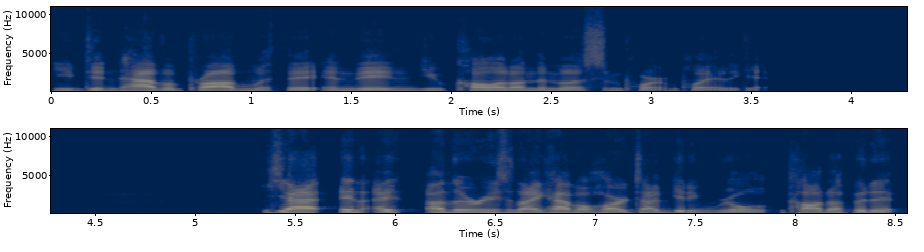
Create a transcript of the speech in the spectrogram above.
you didn't have a problem with it, and then you call it on the most important play of the game. Yeah, and I, other reason I have a hard time getting real caught up in it,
